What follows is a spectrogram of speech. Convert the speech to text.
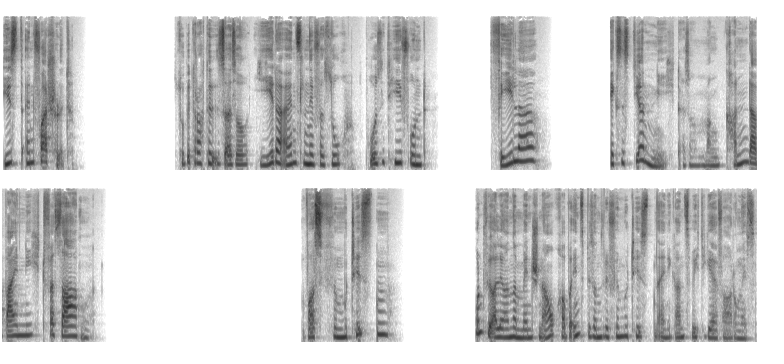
ist ein Fortschritt. So betrachtet ist also jeder einzelne Versuch positiv und Fehler existieren nicht. Also man kann dabei nicht versagen. was für Mutisten und für alle anderen Menschen auch, aber insbesondere für Mutisten eine ganz wichtige Erfahrung ist.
